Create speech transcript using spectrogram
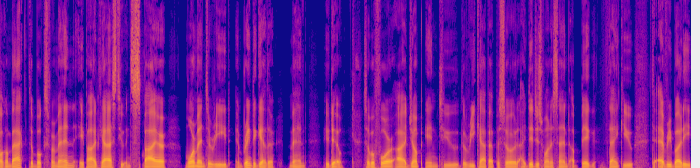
Welcome back to Books for Men, a podcast to inspire more men to read and bring together men who do. So before I jump into the recap episode, I did just want to send a big thank you to everybody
